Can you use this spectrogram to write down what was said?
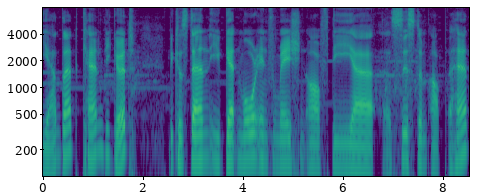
yeah, that can be good because then you get more information of the uh, system up ahead.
